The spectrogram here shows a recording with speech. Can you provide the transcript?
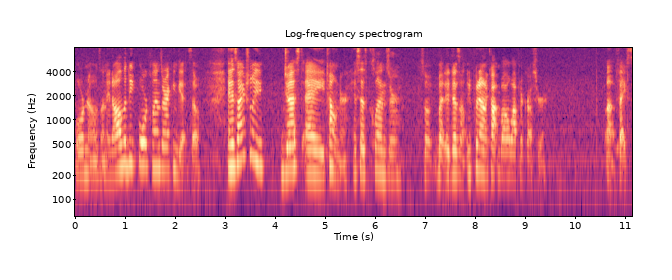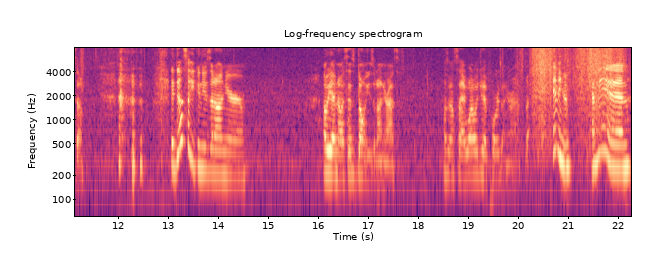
Lord knows I need all the deep pore cleanser I can get, so. And it's actually just a toner. It says cleanser, so but it doesn't, you put it on a cotton ball, and wipe it across your uh, face, so. it does say you can use it on your... Oh yeah, no, it says don't use it on your eyes. I was going to say, why would you have pores on your eyes? But anywho, and then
